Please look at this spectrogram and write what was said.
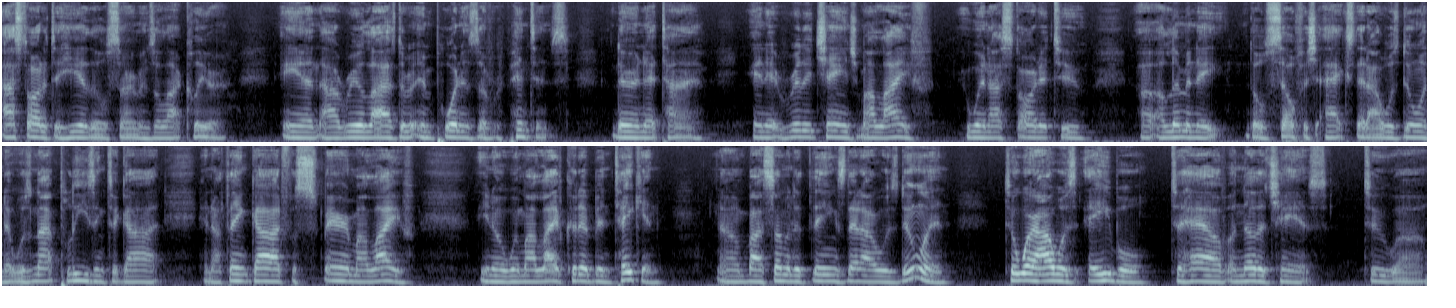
I started to hear those sermons a lot clearer. And I realized the importance of repentance during that time. And it really changed my life when I started to uh, eliminate those selfish acts that I was doing that was not pleasing to God. And I thank God for sparing my life, you know, when my life could have been taken um, by some of the things that I was doing to where I was able to have another chance to uh,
